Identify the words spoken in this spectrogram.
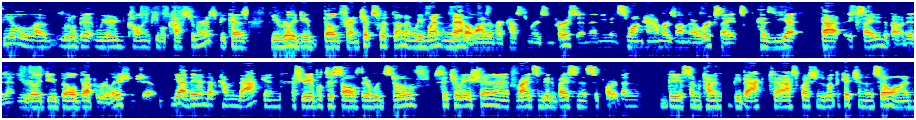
feel a little bit weird calling people customers because you really do build friendships with them and we went and met a lot of our customers in person and even swung hammers on their work sites because you get that excited about it and you really do build up a relationship. Yeah, they end up coming back and if you're able to solve their wood stove situation and provide some good advice and support, then they sometimes be back to ask questions about the kitchen and so on.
